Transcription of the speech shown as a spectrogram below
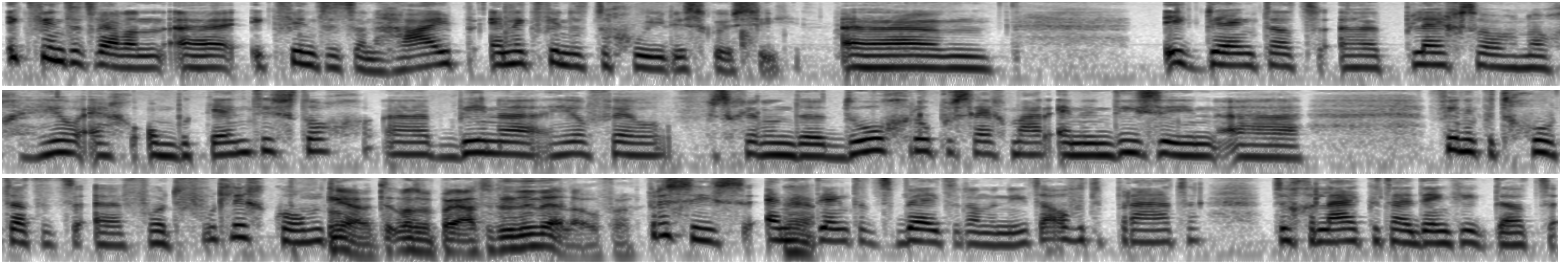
Ik vind het wel een, eh, ik vind het een hype en ik vind het een goede discussie. Ehm, ik denk dat eh, pleegzorg nog heel erg onbekend is, toch? Eh, binnen heel veel verschillende doelgroepen, zeg maar. En in die zin eh, vind ik het goed dat het voor het voetlicht komt. Ja, want we praten er nu wel over. Precies, en Ja. ik denk dat het beter dan er niet over te praten. Tegelijkertijd denk ik dat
